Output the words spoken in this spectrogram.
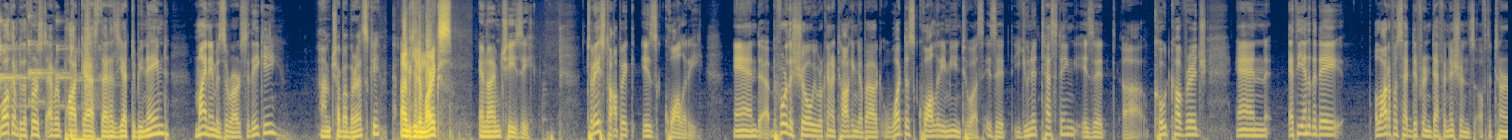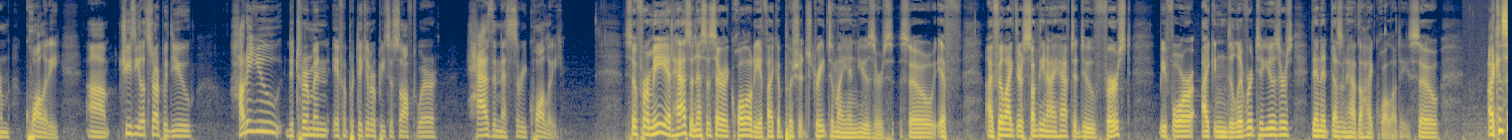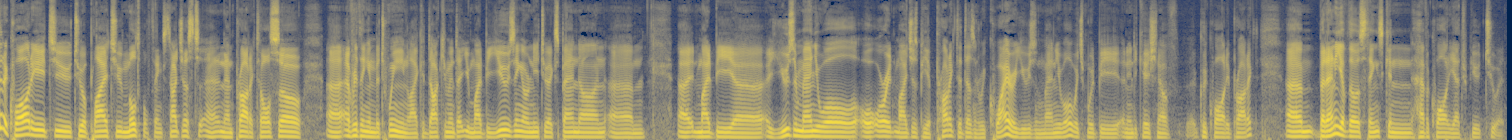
Welcome to the first ever podcast that has yet to be named. My name is Zarar Siddiqi. I'm Csaba Bereczki. I'm Gino Marckx. And I'm Cheezy. Today's topic is quality. And uh, before the show, we were kind of talking about what does quality mean to us? Is it unit testing? Is it uh, code coverage? And at the end of the day, a lot of us had different definitions of the term quality. Um, Cheezy, let's start with you. How do you determine if a particular piece of software has the necessary quality? So for me, it has a necessary quality if I could push it straight to my end users. So if I feel like there's something I have to do first before I can deliver it to users, then it doesn't have the high quality. So I consider quality to to apply to multiple things, not just an end product, also uh, everything in between, like a document that you might be using or need to expand on. Um, uh, it might be a, a user manual, or, or, it might just be a product that doesn't require a user manual, which would be an indication of a good quality product. Um, but any of those things can have a quality attribute to it.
